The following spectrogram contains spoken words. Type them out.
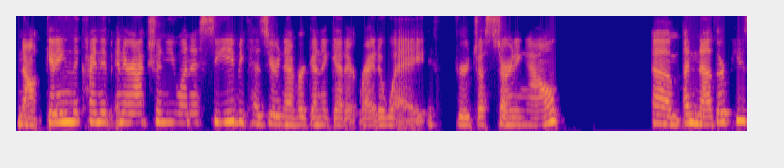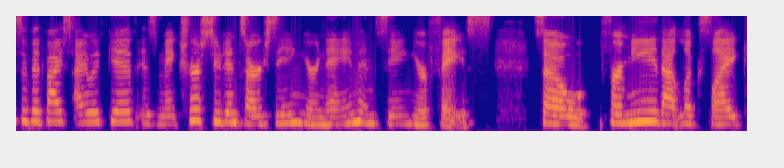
not getting the kind of interaction you want to see because you're never going to get it right away if you're just starting out. Um, another piece of advice I would give is make sure students are seeing your name and seeing your face. So for me, that looks like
